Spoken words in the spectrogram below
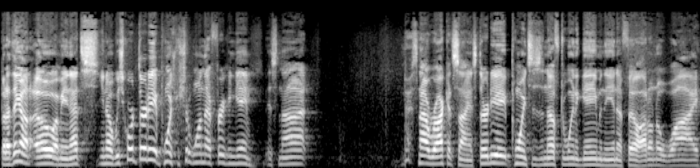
But I think on O, I mean, that's you know, we scored 38 points. We should have won that freaking game. It's not. It's not rocket science. 38 points is enough to win a game in the NFL. I don't know why.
